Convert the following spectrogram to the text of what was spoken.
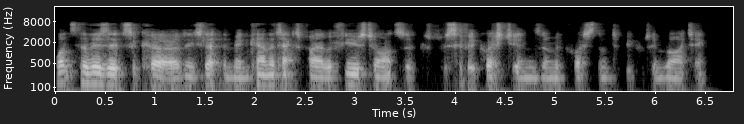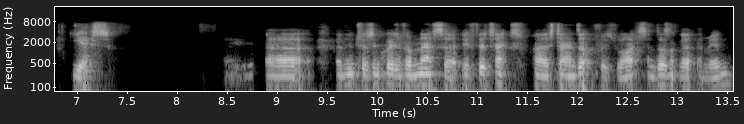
Once the visits occurred and he's let them in, can the taxpayer refuse to answer specific questions and request them to be put in writing? Yes uh, an interesting question from NASA. If the taxpayer stands up for his rights and doesn't let them in,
